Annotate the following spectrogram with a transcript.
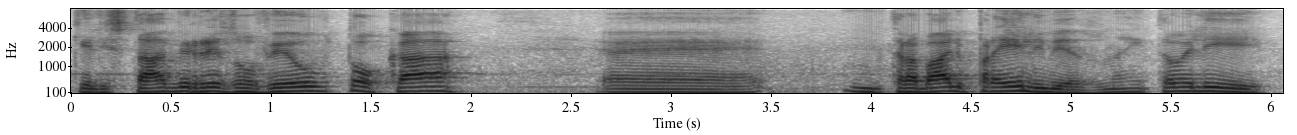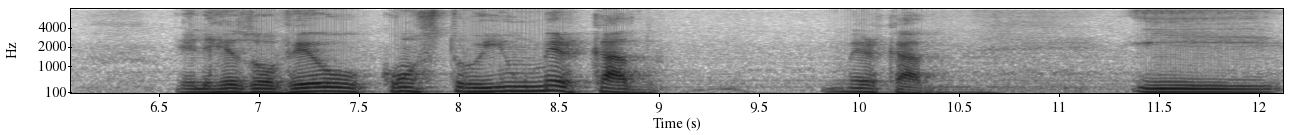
que ele estava e resolveu tocar é, um trabalho para ele mesmo. Né? Então ele, ele resolveu construir um mercado. Um mercado. E,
